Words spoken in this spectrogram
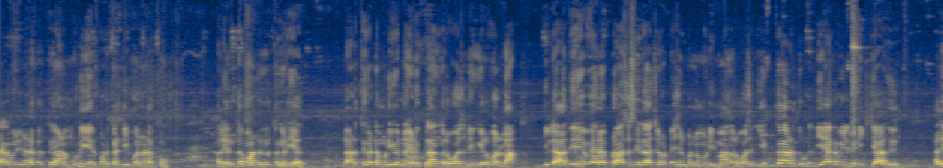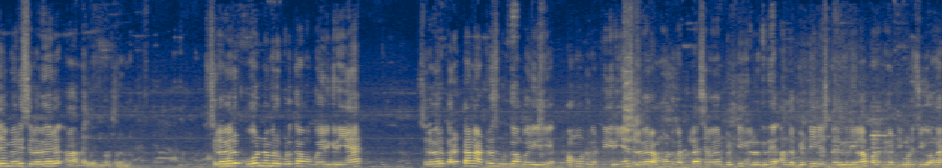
ஏகவெளி நடக்கிறதுக்கான முழு ஏற்பாடு கண்டிப்பா நடக்கும். அதுல எந்த மாற்று கருத்தும் கிடையாது. இல்ல அடுத்த கட்ட முடிவு என்ன எடுக்கலாங்கிற யோசனைகளும் வரலாம். இல்ல அதே வேற ப்ராசஸ் ஏதாச்சும் ரொட்டேஷன் பண்ண முடியுமாங்கிற யோசனை எக்காரணத்துக்கு இந்த ஏகவெளியில நிக்காது. அதே மாதிரி சில பேர் ஆ சில பேர் ஃபோன் நம்பர் கொடுக்காம போயிருக்கிறீங்க. சில பேர் கரெக்டான அட்ரஸ் கொடுக்காம போயிருக்கீங்க. அமௌண்ட் கட்டிருக்கிறீங்க சில பேர் அமௌண்ட் கட்டல. சில பேர் பெண்டிங்கில் இருக்குது. அந்த பெண்டிங் லிஸ்ட்ல இருக்கிறீங்களா பணத்தை கட்டி முடிச்சுக்கோங்க.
